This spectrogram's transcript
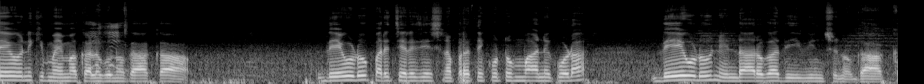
దేవునికి మహిమ కలుగును గాక. దేవుడు పరిచయం చేసిన ప్రతి కుటుంబాన్ని కూడా దేవుడు నిండారుగా దీవించును గాక.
